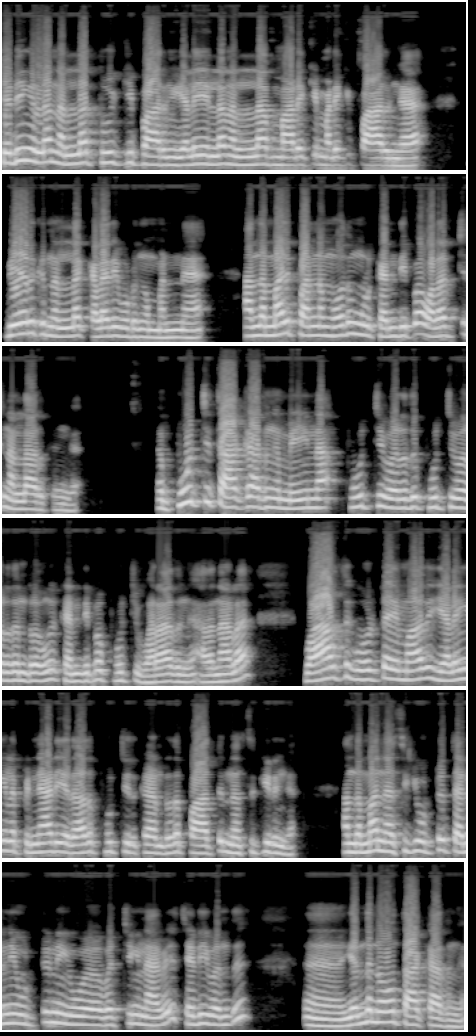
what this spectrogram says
செடிங்கள்லாம் நல்லா தூக்கி பாருங்க. இலையெல்லாம் நல்லா மடக்கி மடக்கி பாருங்க. வேருக்கு நல்லா கிளறி விடுங்க மண்ணை. அந்த மாதிரி பண்ணும்போது உங்களுக்கு கண்டிப்பாக வளர்ச்சி நல்லா இருக்குங்க. பூச்சி தாக்காதுங்க மெயினாக பூச்சி வருது பூச்சி வருதுன்றவங்க கண்டிப்பாக பூச்சி வராதுங்க. அதனால் வாரத்துக்கு ஒரு டைமாவது இலைங்கள பின்னாடி ஏதாவது பூச்சி இருக்கான்றதை பார்த்து நசுக்கிடுங்க. அந்த மாதிரி நசுக்கி விட்டு தண்ணி விட்டு நீங்கள் வச்சிங்கனாவே செடி வந்து எந்த நோவும் தாக்காதுங்க.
